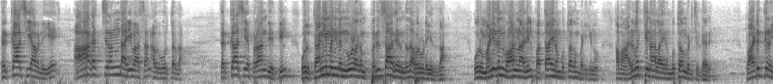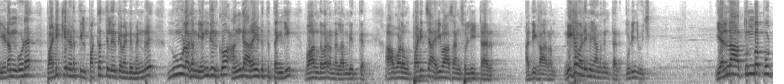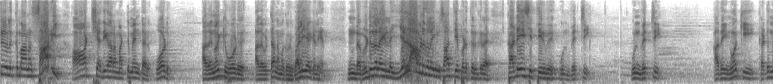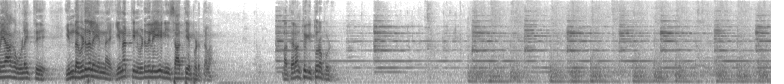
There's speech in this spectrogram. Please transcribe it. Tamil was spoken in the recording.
தெற்காசியாவிலேயே ஆகச்சிறந்த அறிவாசான் அவர் ஒருத்தர் தான். தெற்காசிய பிராந்தியத்தில் ஒரு தனி மனிதன் நூலகம் பெருசாக இருந்தது அவருடையது தான். ஒரு மனிதன் வாழ்நாளில் பத்தாயிரம் புத்தகம் படிக்கணும். அவன் அறுபத்தி நாலாயிரம் புத்தகம் படிச்சிருக்காரு. படுக்கிற இடம் கூட படிக்கிற இடத்தில் பக்கத்தில் இருக்க வேண்டும் என்று நூலகம் எங்கிருக்கோ அங்க அறை எடுத்து தங்கி வாழ்ந்தவர் அண்ணல் அம்பேத்கர். அவ்வளவு படிச்ச அறிவாசான் சொல்லிட்டார். அதிகாரம் மிக வலிமையானதுன்ட்டார் முடிஞ்சு போச்சு. எல்லா துன்பப்பூட்டுகளுக்குமான சாவி ஆட்சி அதிகாரம் மட்டுமேன்ட்டார் ஓடு. அதை நோக்கி ஓடு அதை விட்டா நமக்கு ஒரு வழியே கிடையாது. இந்த விடுதலையில் எல்லா விடுதலையும் சாத்தியப்படுத்திருக்கிற கடைசி தீர்வு உன் வெற்றி. உன் வெற்றி. அதை நோக்கி கடுமையாக உழைத்து இந்த விடுதலை என்ன? இனத்தின் விடுதலையே நீ சாத்தியப்படுத்தலாம். மற்றெல்லாம் தூக்கி தூர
